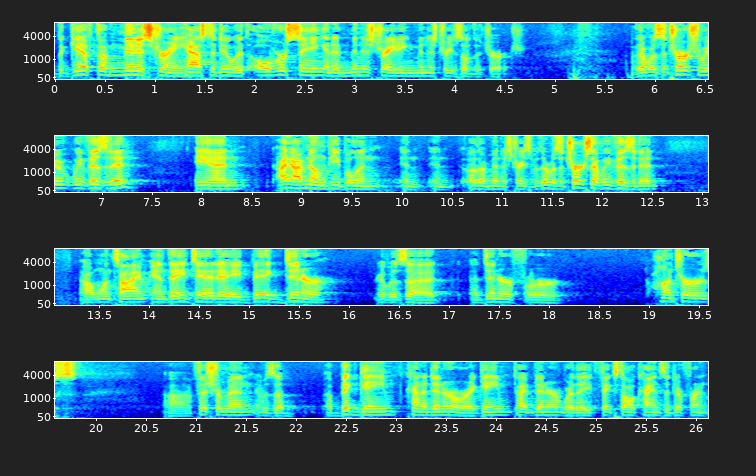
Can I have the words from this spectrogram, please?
the gift of ministering has to do with overseeing and administrating ministries of the church. There was a church we, we visited, and I, have known people in, in, in, other ministries, but there was a church that we visited uh, one time, and they did a big dinner. It was a, a dinner for hunters, uh, fishermen. It was a, a big game kind of dinner or a game type dinner where they fixed all kinds of different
